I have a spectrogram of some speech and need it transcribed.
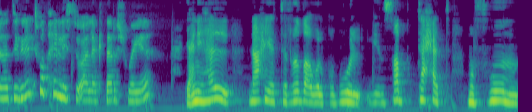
أه، تقدرين توضحي لي السؤال أكثر شوية؟ يعني هل ناحية الرضا والقبول ينصب تحت مفهوم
